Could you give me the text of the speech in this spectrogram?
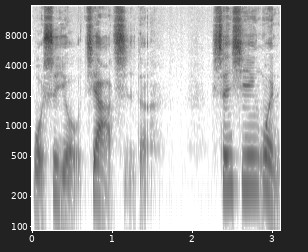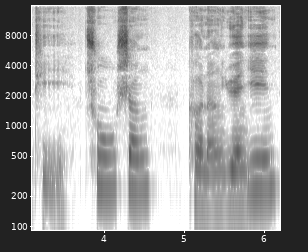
我是有价值的。身心问题出生可能原因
